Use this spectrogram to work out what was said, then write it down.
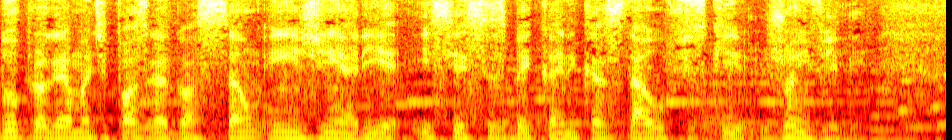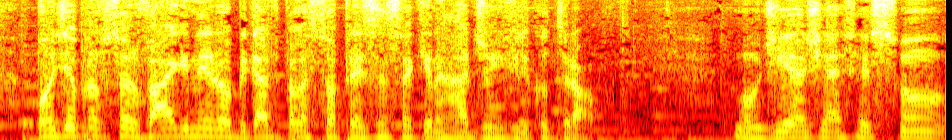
do programa de pós-graduação em Engenharia e Ciências Mecânicas da UFSC Joinville. Bom dia, professor Wagner. Obrigado pela sua presença aqui na Rádio Joinville Cultural. Bom dia, Jefferson.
